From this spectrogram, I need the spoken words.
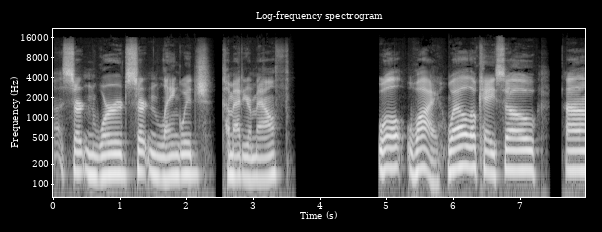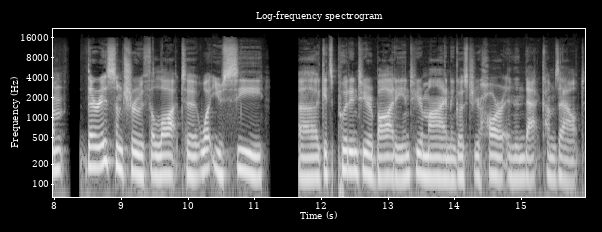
uh, certain words, certain language come out of your mouth. Well, why? Well, okay, so um, there is some truth, a lot to what you see uh, gets put into your body, into your mind, and goes to your heart, and then that comes out.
